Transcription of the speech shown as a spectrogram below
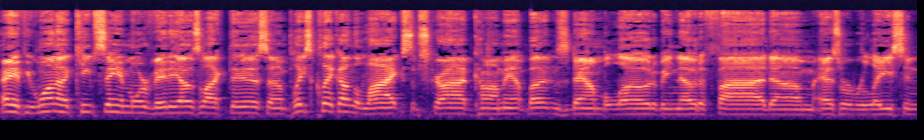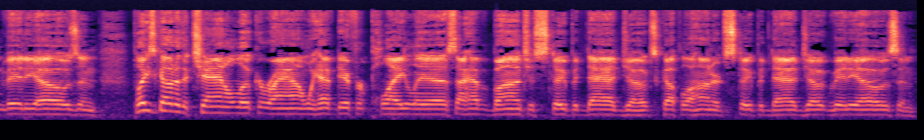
Hey, if you want to keep seeing more videos like this, um, please click on the like, subscribe, comment buttons down below to be notified um, as we're releasing videos. And please go to the channel, look around. We have different playlists. I have a bunch of stupid dad jokes, a couple of hundred stupid dad joke videos. and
